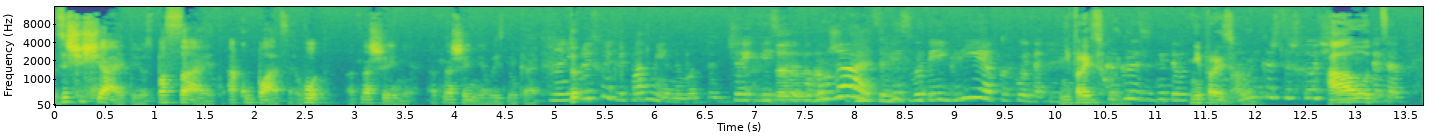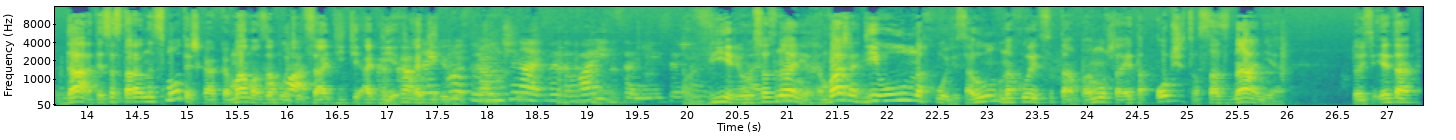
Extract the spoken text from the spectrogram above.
защищает ее, спасает, оккупация. Вот отношения, отношения возникают. Но не То- происходит ли подмены? Вот человек весь Да, это да, да. погружается, весь в этой игре в какой-то. Не происходит. Какая-то вот- Не происходит. А мне кажется, что очень А вот, такая- да, ты со стороны смотришь, как мама заботится о, дите, о, детях, о Как- детях. Человек просто уже начинает в этом вариться и совершенно... Верь, его сознание. Там важно, где его ум находится, а ум находится там, потому что это общество сознания. То есть это,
